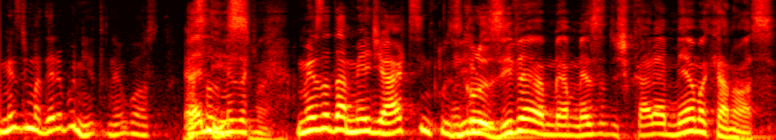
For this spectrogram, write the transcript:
Mesa de madeira é bonita, né? Eu gosto. Belíssima. aqui- a mesa da Made Arts, inclusive, Inclusive, a mesa dos caras é a mesma que a nossa.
